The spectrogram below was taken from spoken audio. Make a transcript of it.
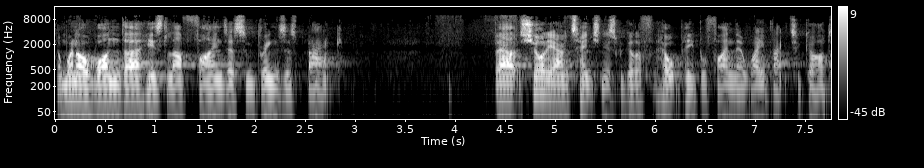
And when I wander, His love finds us and brings us back. But surely our intention is we've got to help people find their way back to God,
